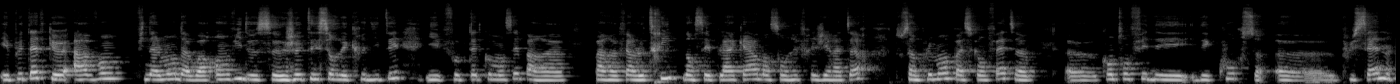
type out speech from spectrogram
Et peut-être que avant finalement d'avoir envie de se jeter sur les crudités, il faut peut-être commencer par par faire le tri dans ses placards, dans son réfrigérateur, tout simplement parce qu'en fait euh, quand on fait des, des courses euh, plus saines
